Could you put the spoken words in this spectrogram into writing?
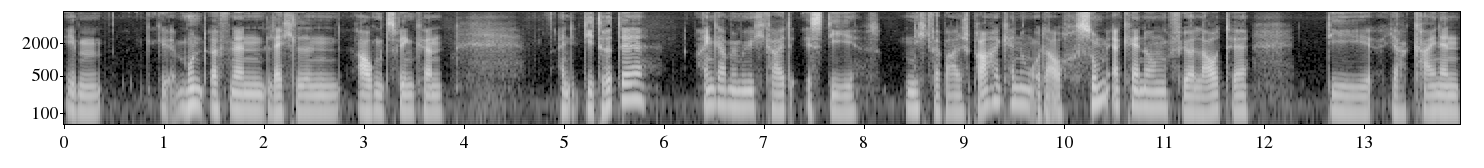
eben Mund öffnen, lächeln, Augen zwinkern. Eine, die dritte Eingabemöglichkeit ist die nichtverbale Spracherkennung oder auch Summerkennung für Laute, die ja keinen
